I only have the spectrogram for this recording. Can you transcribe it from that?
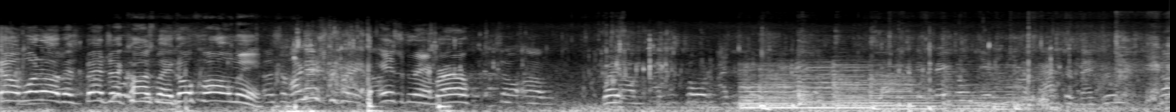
Yo, what up? It's Benjack Cosplay. Go follow me. On Instagram. Instagram, bro. So, um, Wait. um, I just told, I just told, if they don't give me the master bedroom, no,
